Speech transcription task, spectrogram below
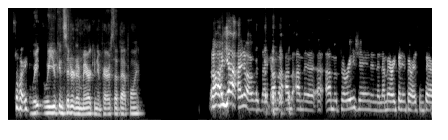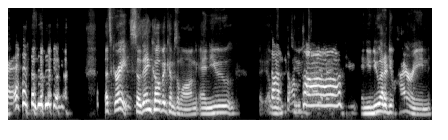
Sorry. Were, were you considered an American in Paris at that point? Uh, yeah, I know. I was like, I'm a, I'm, I'm a, I'm a Parisian and an American in Paris in Paris. That's great. So then COVID comes along, and you, dun, dun, dun. and you knew how to do hiring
